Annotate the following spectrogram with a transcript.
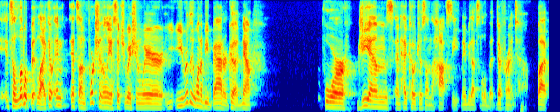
it's a little bit like, and it's unfortunately a situation where you really want to be bad or good. Now, for GMs and head coaches on the hot seat, maybe that's a little bit different. But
